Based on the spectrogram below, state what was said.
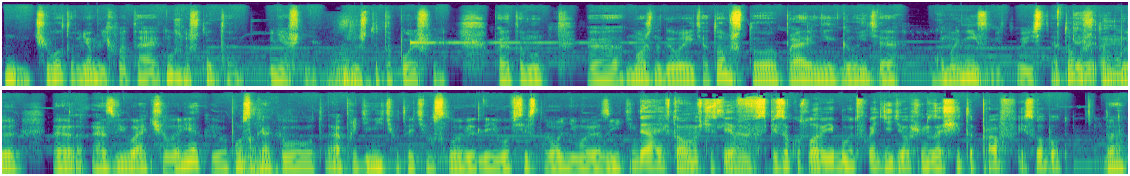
ну, чего-то в нем не хватает. Нужно что-то внешнее, нужно что-то большее. Поэтому э, можно говорить о том, что правильнее говорить о гуманизме, то есть о том, чтобы э, развивать человека, и вопрос, как его вот определить вот эти условия для его всестороннего развития. Да, и в том в числе да. в список условий будет входить, в общем, защита прав и свобод. Да.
